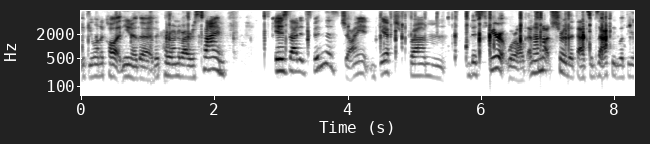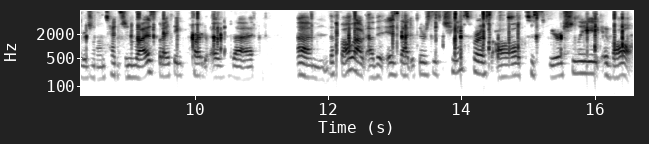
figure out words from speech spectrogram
if you want to call it, you know, the the coronavirus time, is that it's been this giant gift from the spirit world. And i'm not sure that that's exactly what the original intention was but i think part of the um, the fallout of it is that there's this chance for us all to spiritually evolve.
